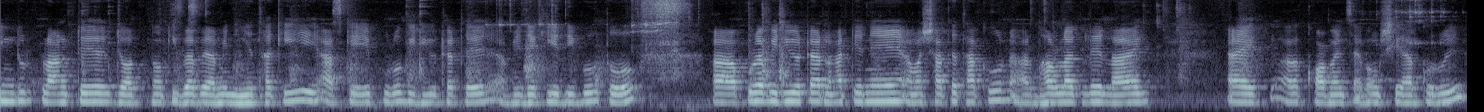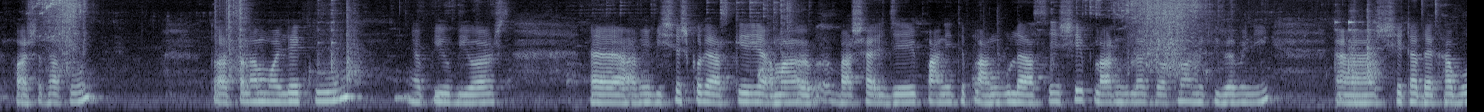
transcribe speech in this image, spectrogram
ইনডোর প্লান্টের যত্ন কীভাবে আমি নিয়ে থাকি, আজকে পুরো ভিডিওটাতে আমি দেখিয়ে দিব। তো পুরো ভিডিওটা না টেনে আমার সাথে থাকুন আর ভালো লাগলে লাইক কমেন্টস এবং শেয়ার করুন, পাশে থাকুন। তো, আসসালামু আলাইকুম, প্রিয় ভিউয়ার্স। আমি বিশেষ করে আজকে আমার বাসায় যে পানিতে প্লান্টগুলো আছে সেই প্লান্টগুলোর যত্ন আমি কীভাবে নিই সেটা দেখাবো,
